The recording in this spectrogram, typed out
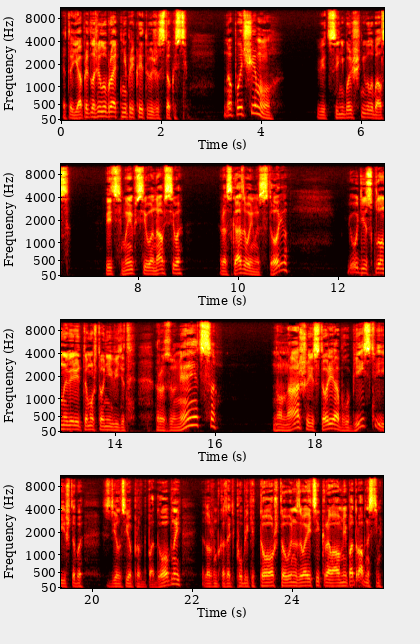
Это я предложил убрать неприкрытую жестокость. Но почему? Ведь сын больше не улыбался. Ведь мы всего-навсего рассказываем историю. Люди склонны верить тому, что они видят. Разумеется. Но наша история об убийстве, и чтобы сделать ее правдоподобной, я должен показать публике то, что вы называете кровавыми подробностями.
